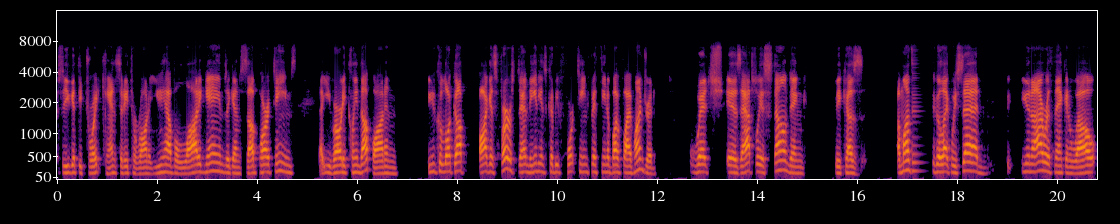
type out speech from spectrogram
so you get Detroit, Kansas City, Toronto. You have a lot of games against subpar teams that you've already cleaned up on, and you could look up August 1st, and the Indians could be 14, 15 above 500, which is absolutely astounding because a month ago, like we said, you and I were thinking, well,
